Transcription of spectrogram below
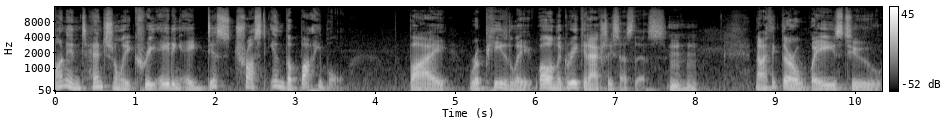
unintentionally creating a distrust in the Bible by repeatedly, well, in the Greek it actually says this. Mm-hmm. Now, I think there are ways to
